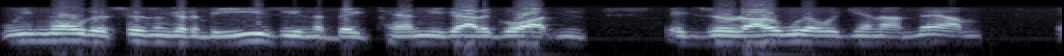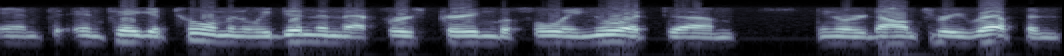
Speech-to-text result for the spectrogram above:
we know this isn't going to be easy in the Big Ten. You got to go out and exert our will again on them and and take it to them." And we didn't in that first period. And before we knew it, um, you know, we we're down three rip, and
